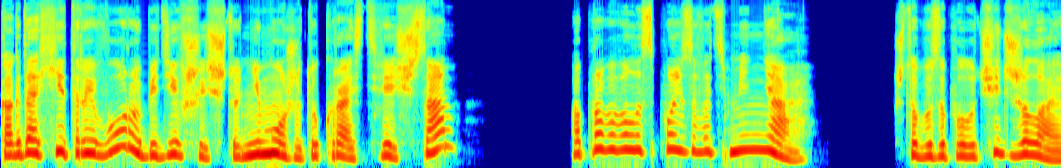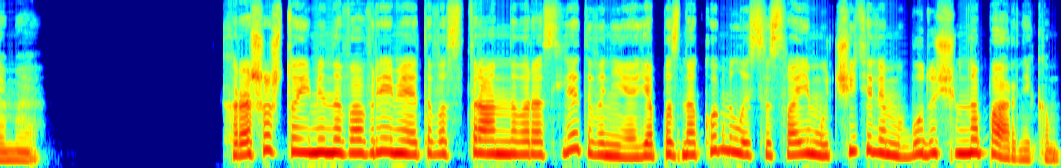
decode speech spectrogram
Когда хитрый вор, убедившись, что не может украсть вещь сам, попробовал использовать меня, чтобы заполучить желаемое. Хорошо, что именно во время этого странного расследования я познакомилась со своим учителем и будущим напарником.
